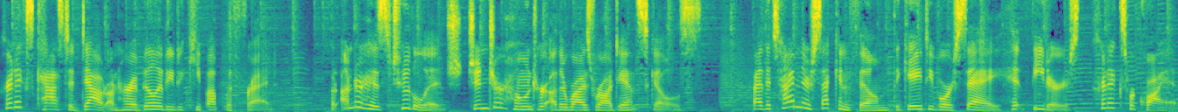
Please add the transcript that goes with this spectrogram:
Critics casted doubt on her ability to keep up with Fred, but under his tutelage, Ginger honed her otherwise raw dance skills. By the time their second film, The Gay Divorcee, hit theaters, critics were quiet.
